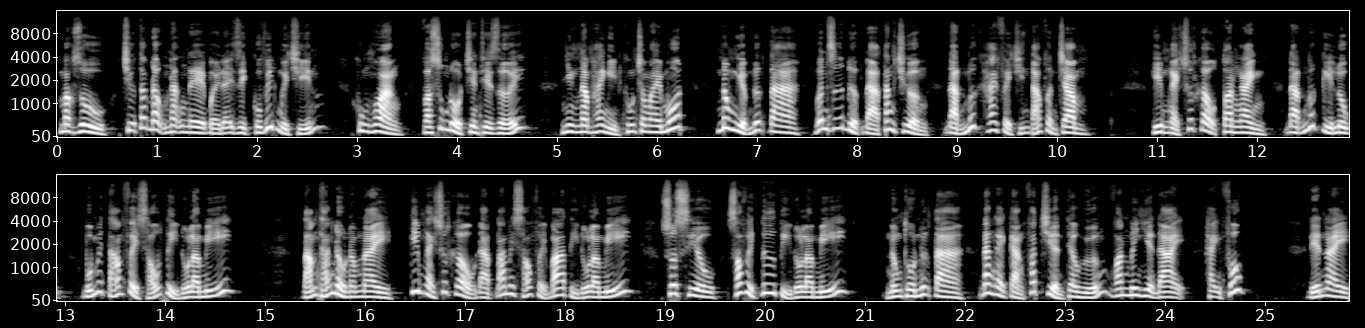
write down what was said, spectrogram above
Mặc dù chịu tác động nặng nề bởi đại dịch COVID-19, khủng hoảng và xung đột trên thế giới, nhưng năm 2021, nông nghiệp nước ta vẫn giữ được đà tăng trưởng đạt mức 2,98%. Kim ngạch xuất khẩu toàn ngành đạt mức kỷ lục 48,6 tỷ đô la Mỹ. 8 tháng đầu năm nay, kim ngạch xuất khẩu đạt 36,3 tỷ đô la Mỹ, xuất siêu 6,4 tỷ đô la Mỹ. Nông thôn nước ta đang ngày càng phát triển theo hướng văn minh hiện đại, hạnh phúc. Đến nay,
